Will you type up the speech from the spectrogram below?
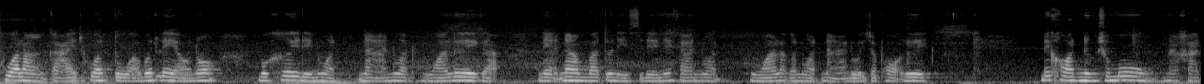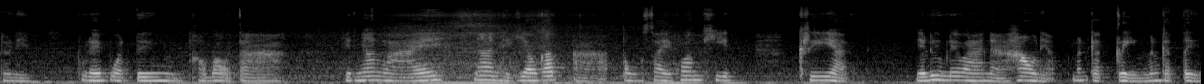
ทั่วร่างกายทั่วตัวเบิดแล้วเนาะบ่เคยได้นวดหนานวดหัวเลยก็ แนะนำว่าตัวนี้สิเดในการนวดหัวแล้วก็นวดหนาโดยเฉพาะเลย ในคอร์สหนึ่งชั่วโมงนะคะ ตัวนี้ ผู้ใดปวดตึงเขาเบาตาเหตุงานหลายงานที่เกี่ยวกับอ่าต้องใส่ความคิดเครียด อย่าลืมเลยว่าหนาเห่าเนี่ย มันกระเกร็งมันกระตึง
